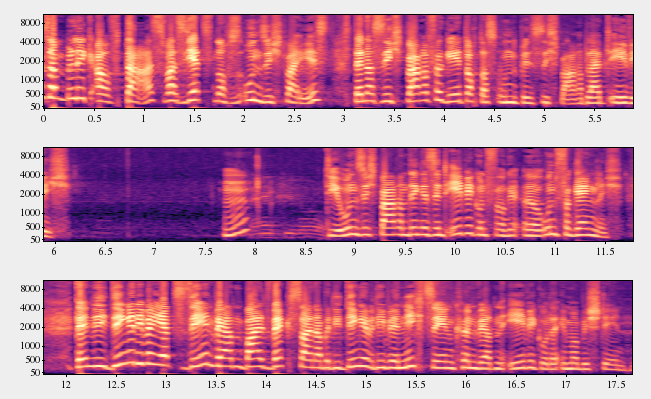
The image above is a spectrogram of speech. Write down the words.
unseren Blick auf das, was jetzt noch unsichtbar ist, denn das Sichtbare vergeht, doch das Unsichtbare bleibt ewig. Hm? Die unsichtbaren Dinge sind ewig und äh, unvergänglich. Denn die Dinge, die wir jetzt sehen, werden bald weg sein, aber die Dinge, die wir nicht sehen können, werden ewig oder immer bestehen.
